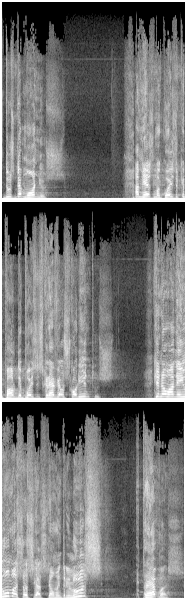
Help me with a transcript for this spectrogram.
dos demônios. A mesma coisa que Paulo depois escreve aos Coríntios, que não há nenhuma associação entre luz e trevas.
